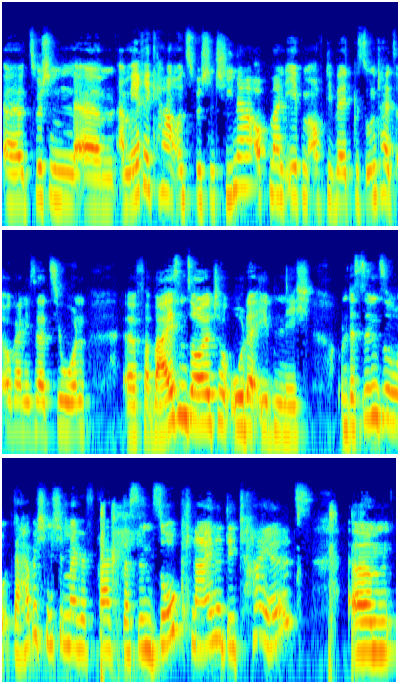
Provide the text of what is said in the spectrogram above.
äh, zwischen ähm, Amerika und zwischen China, ob man eben auf die Weltgesundheitsorganisation äh, verweisen sollte oder eben nicht. Und das sind so, da habe ich mich immer gefragt, das sind so kleine Details, ähm,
